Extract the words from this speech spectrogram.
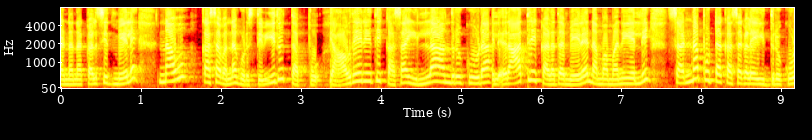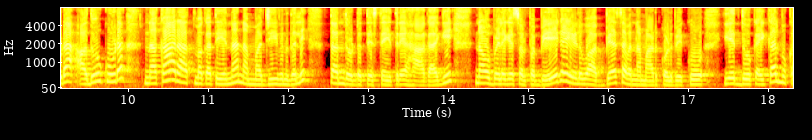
ಗಂಡನ ಕಳಿಸಿದ ಮೇಲೆ ನಾವು ಕಸವನ್ನ ಗುಡಿಸ್ತೀವಿ. ಇದು ತಪ್ಪು. ಯಾವುದೇ ರೀತಿ ಕಸ ಇಲ್ಲ ಅಂದ್ರೂ ಕೂಡ, ರಾತ್ರಿ ಕಳೆದ ಮೇಲೆ ನಮ್ಮ ಮನೆಯಲ್ಲಿ ಸಣ್ಣ ಪುಟ್ಟ ಕಸಗಳೇ ಇದ್ರೂ ಕೂಡ ಅದು ಕೂಡ ನಕಾರಾತ್ಮಕತೆಯನ್ನ ನಮ್ಮ ಜೀವನದಲ್ಲಿ ತಂದೊಡ್ಡುತ್ತೆ ಸ್ನೇಹಿತರೆ. ಹಾಗಾಗಿ ನಾವು ಬೆಳಗ್ಗೆ ಸ್ವಲ್ಪ ಬೇಗ ಏಳುವ ಅಭ್ಯಾಸವನ್ನ ಮಾಡ್ಕೊಳ್ಬೇಕು. ಎದ್ದು ಕೈಕಾಲ್ ಮುಖ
